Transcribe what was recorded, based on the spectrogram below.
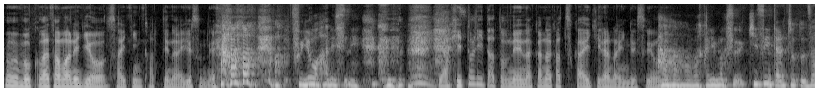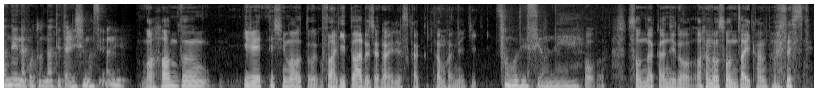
うん、僕は玉ねぎを最近買ってないですね。あ、不要派ですね。いや、一人だとね、なかなか使い切らないんですよね。ああ、わかります。気づいたらちょっと残念なことになってたりしますよね。まあ、半分入れてしまうと割とあるじゃないですか玉ねぎそうですよねそんな感じのあの存在感なんですね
